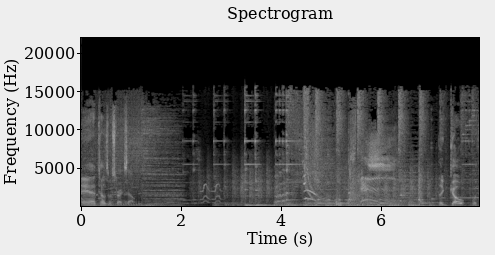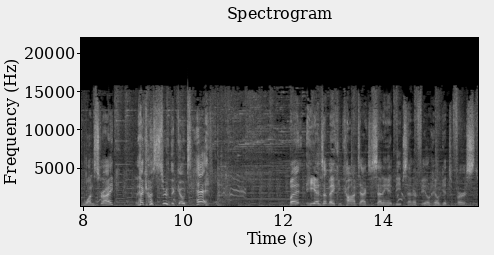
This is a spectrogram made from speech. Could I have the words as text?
And Toadsworth strikes out. The goat with one strike. And that goes through the goat's head. But he ends up making contact and setting it deep center field. He'll get to first.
